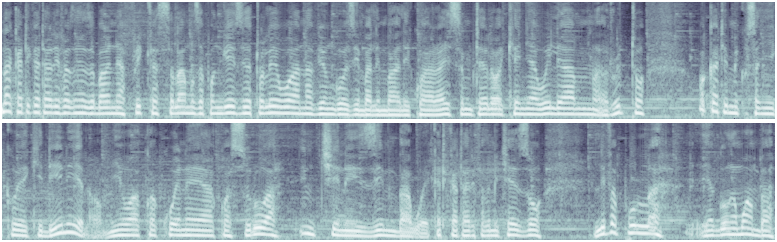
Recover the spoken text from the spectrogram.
Na katika taarifa zingine za barani Afrika, salamu za pongezi zatolewa na viongozi mbalimbali mbali kwa rais mteule wa Kenya William Ruto, wakati mikusanyiko ya kidini yalaumiwa kwa kuenea kwa surua nchini Zimbabwe. Katika taarifa za michezo, Liverpool yagonga mwamba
